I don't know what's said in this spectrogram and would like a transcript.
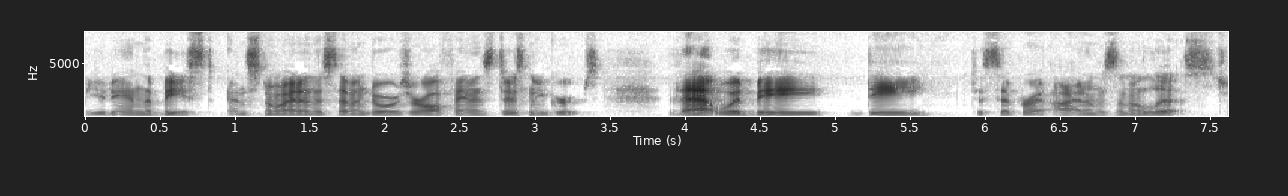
Beauty and the Beast, and Snow White and the Seven Dwarfs are all famous Disney groups. That would be D to separate items in a list.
